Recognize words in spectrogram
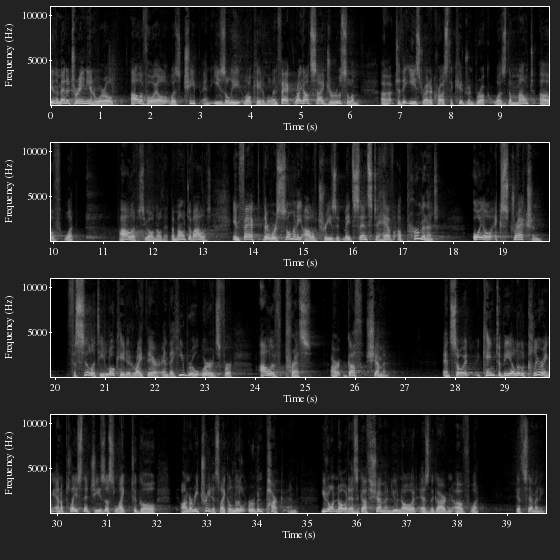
In the Mediterranean world, olive oil was cheap and easily locatable. In fact, right outside Jerusalem, uh, to the east, right across the Kidron Brook, was the Mount of what? Olives. You all know that. The Mount of Olives. In fact, there were so many olive trees, it made sense to have a permanent oil extraction facility located right there. And the Hebrew words for olive press are guth shemen. And so it came to be a little clearing and a place that Jesus liked to go on a retreat. It's like a little urban park. And you don't know it as Gethsemane, you know it as the Garden of what? Gethsemane.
